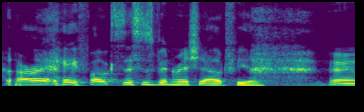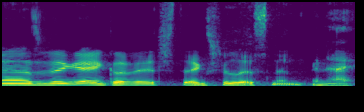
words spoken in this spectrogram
All right, hey folks, this has been Rish Outfield. And I was Bigg Anklevich. Thanks for listening. Good night.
